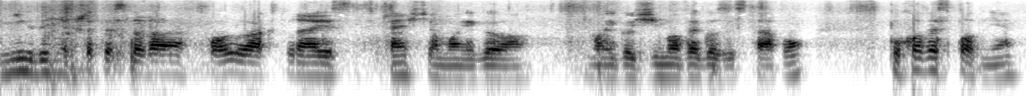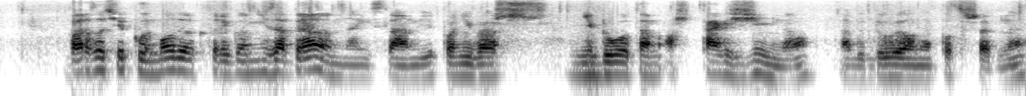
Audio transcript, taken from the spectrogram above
nigdy nie przetestowałem w polu, a która jest częścią mojego, mojego zimowego zestawu. Puchowe spodnie. Bardzo ciepły model, którego nie zabrałem na Islandii, ponieważ nie było tam aż tak zimno, aby były one potrzebne.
